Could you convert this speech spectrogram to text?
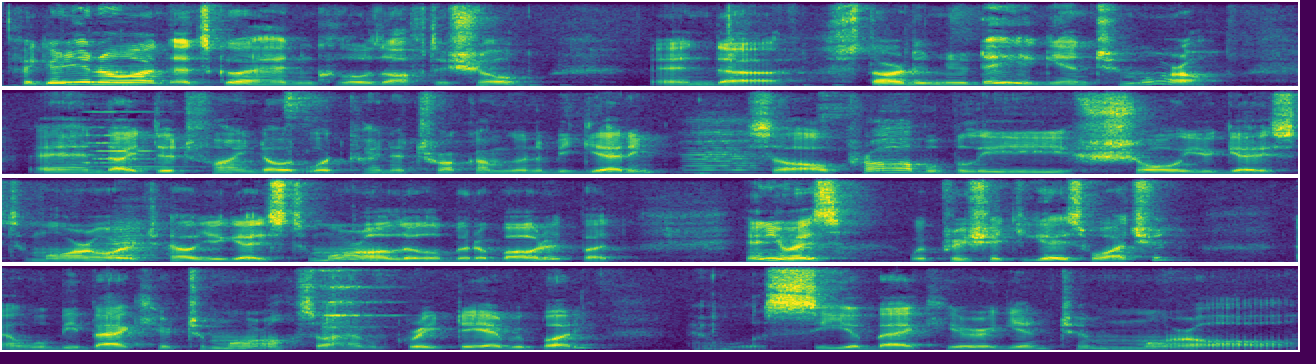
figure you know what? Let's go ahead and close off the show and uh, start a new day again tomorrow. And I did find out what kind of truck I'm going to be getting, so I'll probably show you guys tomorrow or tell you guys tomorrow a little bit about it. But, anyways, we appreciate you guys watching, and we'll be back here tomorrow. So have a great day, everybody, and we'll see you back here again tomorrow.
